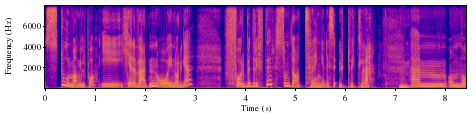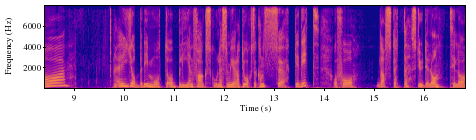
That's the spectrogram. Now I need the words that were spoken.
stor mangel på i hele verden og i Norge, for bedrifter som da trenger disse utviklere. Mm. Um, og nå eh, jobber de mot å bli en fagskole som gjør at du også kan søke dit og få da støtte, studielån, til å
